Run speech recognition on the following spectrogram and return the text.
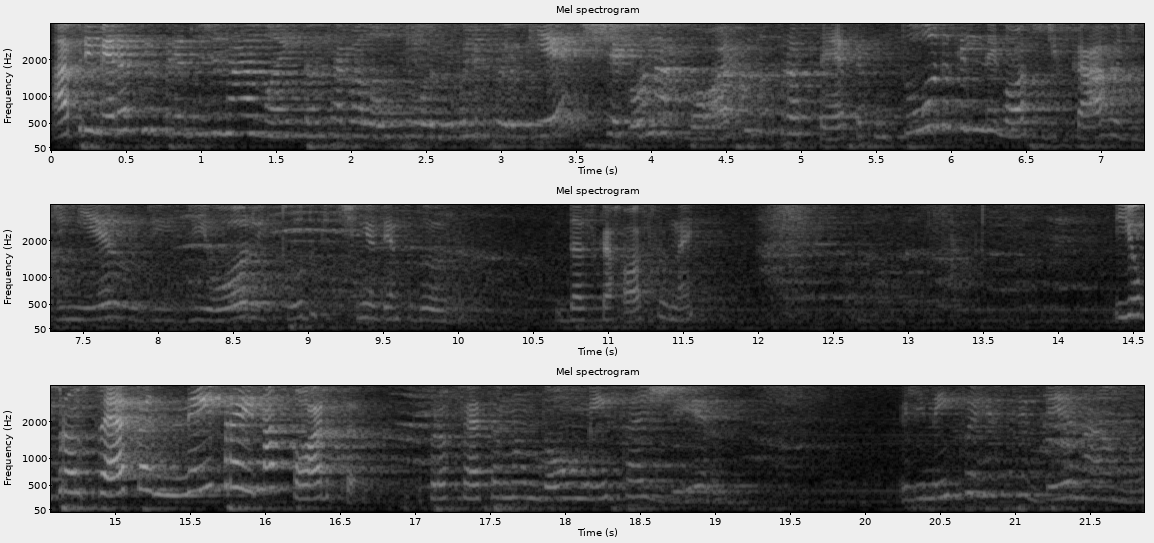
A primeira surpresa de Naamã, então, que abalou seu orgulho foi o quê? Chegou na porta do profeta com todo aquele negócio de carro, de dinheiro, de, de ouro e tudo que tinha dentro do, das carroças, né? E o profeta nem para ir na porta. O profeta mandou um mensageiro. Ele nem foi receber na mão.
